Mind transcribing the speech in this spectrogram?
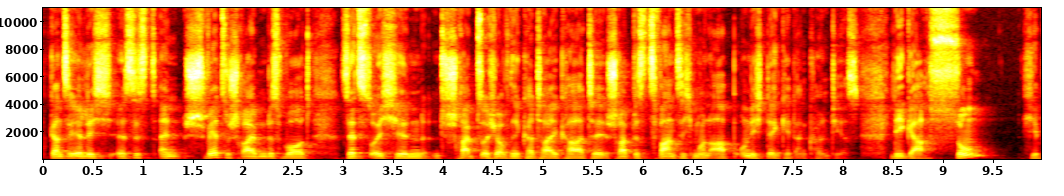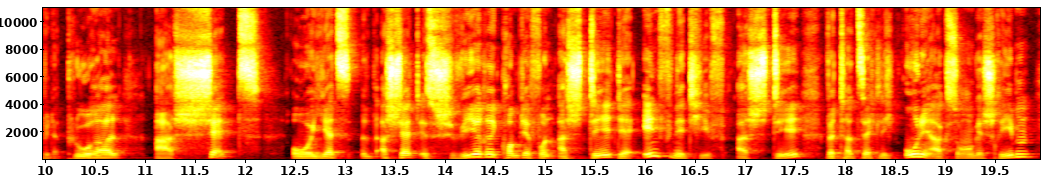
ganz ehrlich, es ist ein schwer zu schreibendes Wort. Setzt euch hin, schreibt es euch auf eine Karteikarte, schreibt es 20 Mal ab und ich denke, dann könnt ihr es. Les garçons, hier wieder Plural, achètent. Oh, jetzt, achète ist schwierig, kommt ja von acheter, der Infinitiv. Acheter wird tatsächlich ohne Akzent geschrieben,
